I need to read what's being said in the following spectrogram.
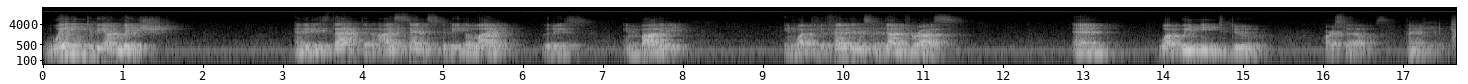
waiting to be unleashed. And it is that that I sense to be the light that is embodied in what the defendants have done for us and what we need to do ourselves. Thank you.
